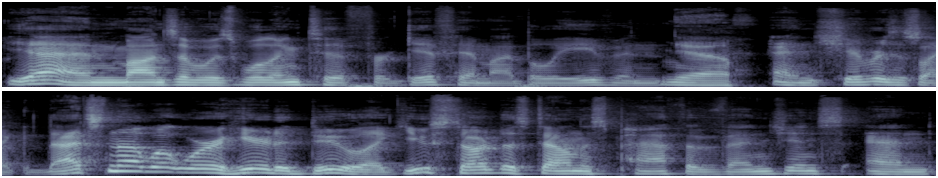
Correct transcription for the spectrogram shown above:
Yeah and Monza was willing to forgive him I believe and yeah. And Shivers is like, that's not what we're here to do. Like, you started us down this path of vengeance, and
